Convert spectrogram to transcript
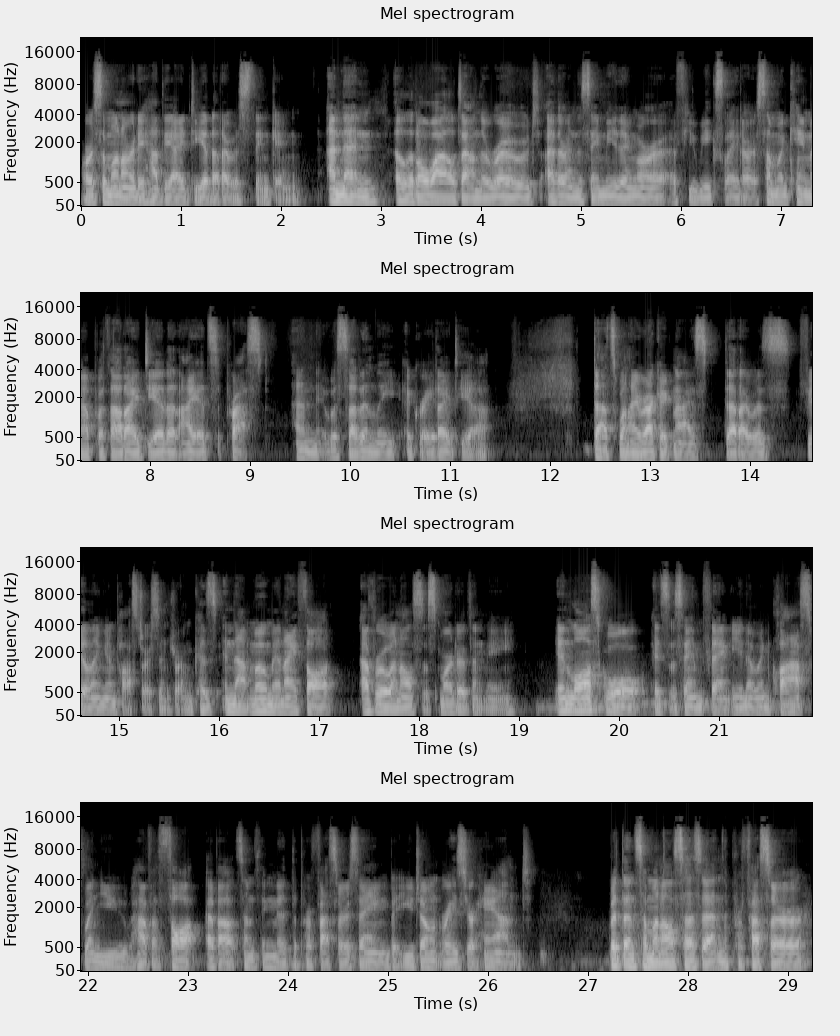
or someone already had the idea that I was thinking. And then a little while down the road, either in the same meeting or a few weeks later, someone came up with that idea that I had suppressed and it was suddenly a great idea. That's when I recognized that I was feeling imposter syndrome because in that moment I thought everyone else is smarter than me. In law school, it's the same thing. You know, in class, when you have a thought about something that the professor is saying, but you don't raise your hand, but then someone else says that and the professor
